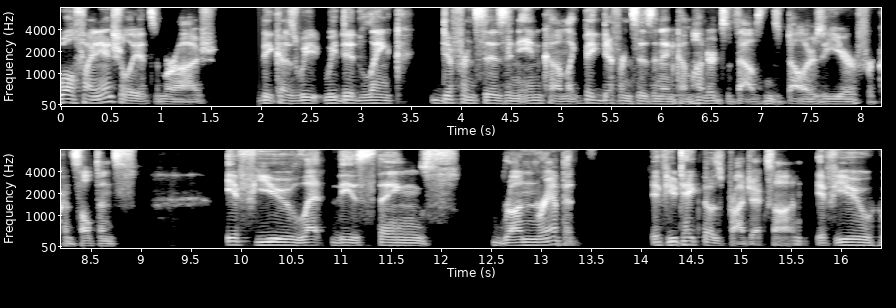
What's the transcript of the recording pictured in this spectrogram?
Well, financially it's a mirage because we we did link differences in income, like big differences in income, hundreds of thousands of dollars a year for consultants. If you let these things run rampant, if you take those projects on, if you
